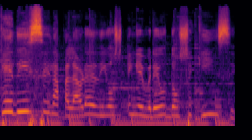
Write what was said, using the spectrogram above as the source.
qué dice la palabra de Dios en Hebreos 12:15?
